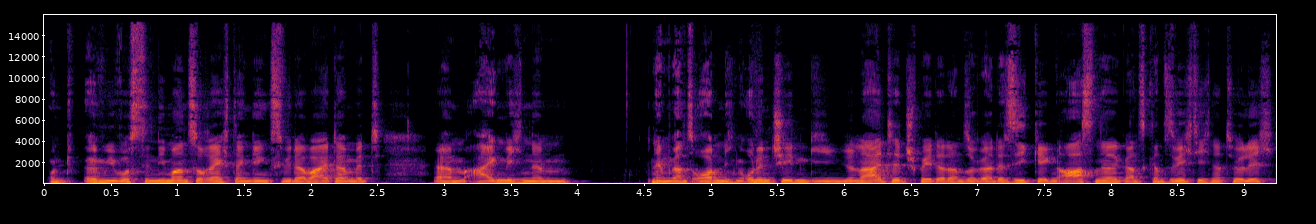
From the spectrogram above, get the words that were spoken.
und irgendwie wusste niemand so recht, dann ging es wieder weiter mit ähm, eigentlich einem einem ganz ordentlichen Unentschieden gegen United, später dann sogar der Sieg gegen Arsenal, ganz, ganz wichtig natürlich.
